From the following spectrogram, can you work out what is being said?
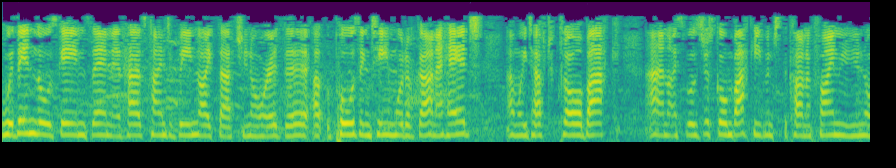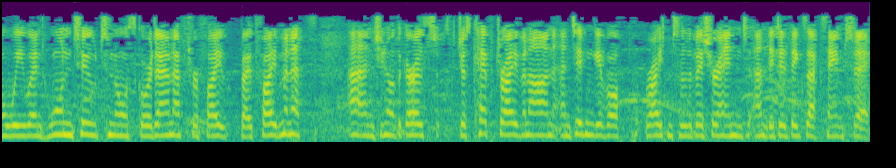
within those games then it has kind of been like that, you know, where the opposing team would have gone ahead and we'd have to claw back. And I suppose just going back even to the Connacht final, you know, we went 1-2 to no score down after five, about five minutes. And, you know, the girls just kept driving on and didn't give up right until the bitter end and they did the exact same today.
